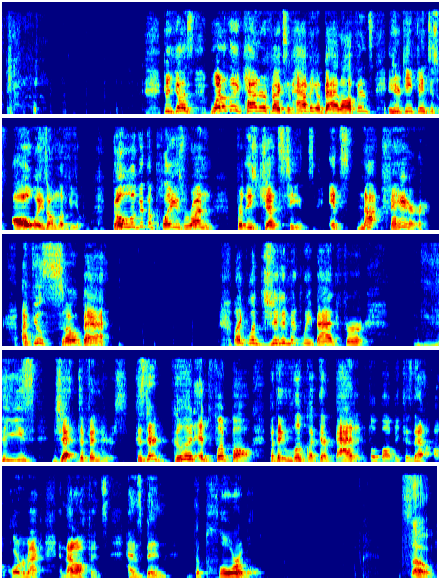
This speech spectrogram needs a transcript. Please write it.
because one of the counter effects of having a bad offense is your defense is always on the field. Go look at the plays run for these Jets teams. It's not fair. I feel so bad. Like legitimately bad for these Jet defenders because they're good at football, but they look like they're bad at football because that quarterback and that offense has been deplorable. So,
